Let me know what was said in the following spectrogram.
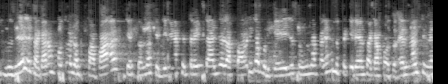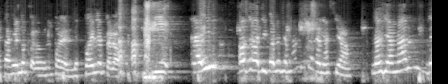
Inclusive le sacaron foto a los papás, que son los que tienen hace 30 años la fábrica, porque ellos son una pareja no se quieren sacar fotos. Hernán, si me estás viendo, perdón por el spoiler, pero... Y ahí, o sea, tipo, nos llamaron de la Nación, nos llamaron de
